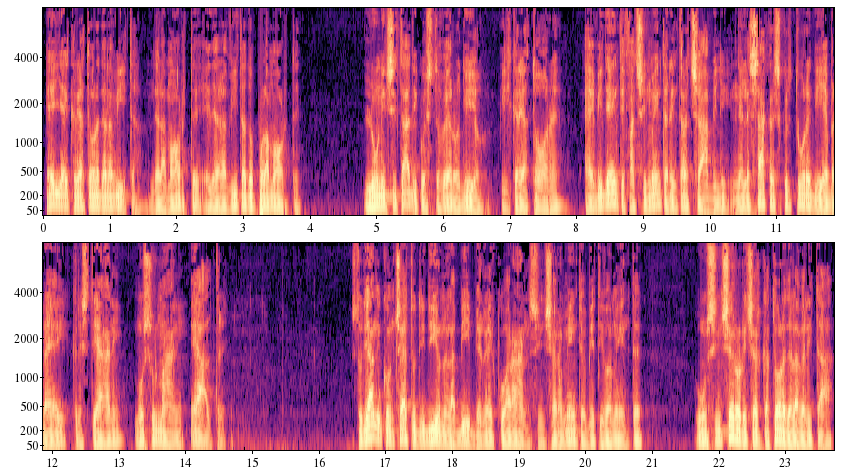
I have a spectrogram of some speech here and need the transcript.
Egli è il creatore della vita, della morte e della vita dopo la morte. L'unicità di questo vero Dio, il creatore, è evidente e facilmente rintracciabili nelle sacre scritture di ebrei, cristiani, musulmani e altri. Studiando il concetto di Dio nella Bibbia e nel Quran sinceramente e obiettivamente, un sincero ricercatore della verità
